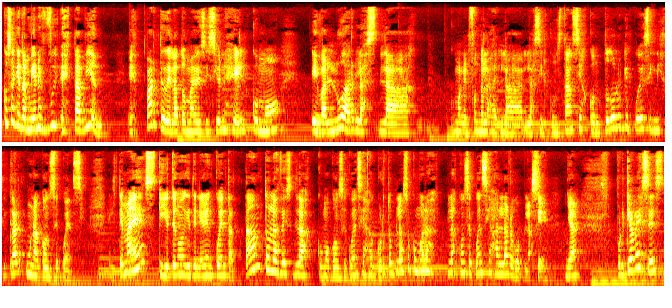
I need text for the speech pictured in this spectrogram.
cosa que también es, está bien, es parte de la toma de decisiones el como evaluar las, las como en el fondo las, la- las circunstancias con todo lo que puede significar una consecuencia. El tema es que yo tengo que tener en cuenta tanto las, las como consecuencias a corto plazo como las, las consecuencias a largo plazo. Sí. ¿ya? Porque a veces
